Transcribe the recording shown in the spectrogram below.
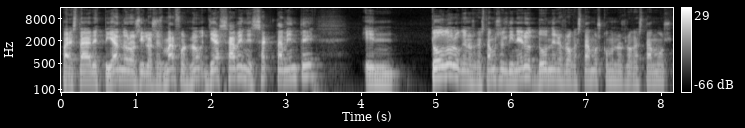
para estar espiándonos y los smartphones, ¿no? Ya saben exactamente en todo lo que nos gastamos el dinero, dónde nos lo gastamos, cómo nos lo gastamos.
